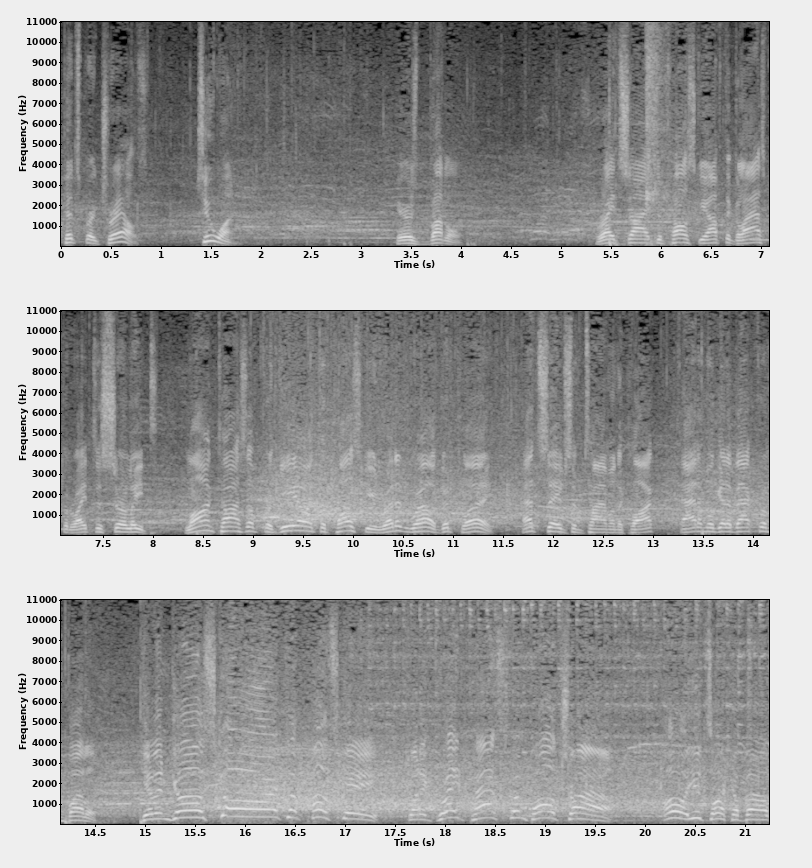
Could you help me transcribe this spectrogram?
Pittsburgh trails. 2-1. Here's Buttle. Right side to Polsky off the glass, but right to Sirleet. Long toss up for Gio and Topolski. Read it well. Good play. That saves some time on the clock. Adam will get it back from Buttle. Give and go. Score! Topolski! But a great pass from Paul Child. Oh, you talk about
